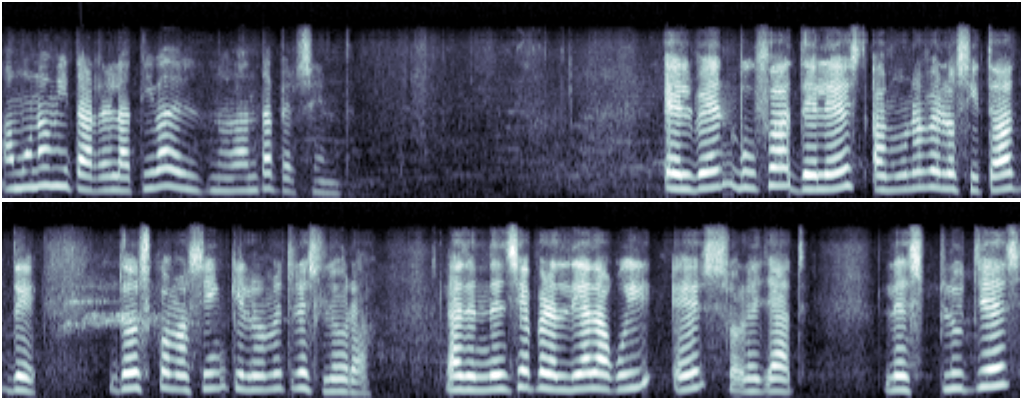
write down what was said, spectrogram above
amb una humitat relativa del 90%. El vent bufa de l'est amb una velocitat de 2,5 km l'hora. La tendència per al dia d'avui és solellat. Les pluges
